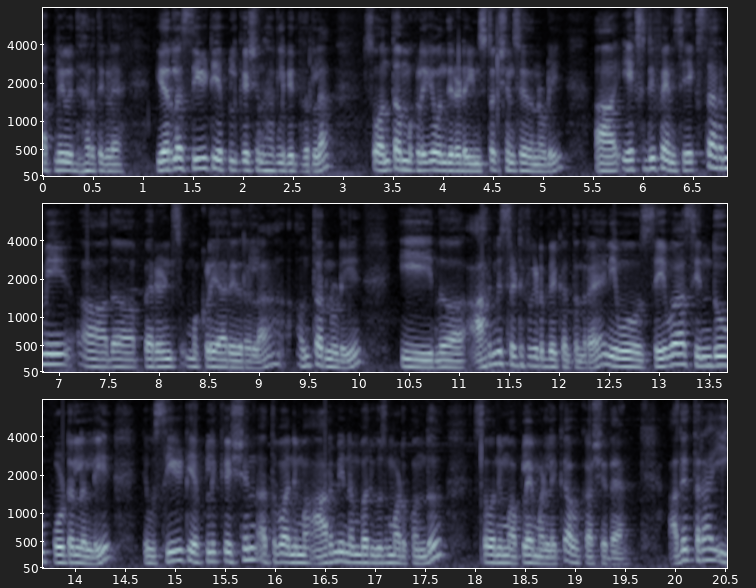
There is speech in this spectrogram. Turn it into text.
ಆತ್ಮೀಯ ವಿದ್ಯಾರ್ಥಿಗಳೇ ಯಾರೆಲ್ಲ ಸಿ ಇ ಟಿ ಅಪ್ಲಿಕೇಶನ್ ಹಾಕ್ಲಿಕ್ಕಿದ್ರಲ್ಲ ಸೊ ಅಂಥ ಮಕ್ಕಳಿಗೆ ಒಂದೆರಡು ಇನ್ಸ್ಟ್ರಕ್ಷನ್ಸ್ ಇದೆ ನೋಡಿ. Ex defence ex army the parents ಮಕ್ಕಳು ಯಾರಿದ್ರಲ್ಲ ಅಂತಾರೆ ನೋಡಿ ಈ ಆರ್ಮಿ ಸರ್ಟಿಫಿಕೇಟ್ ಬೇಕಂತಂದರೆ ನೀವು ಸೇವಾ ಸಿಂಧು ಪೋರ್ಟಲಲ್ಲಿ ನೀವು ಸಿ ಇ ಟಿ ಅಪ್ಲಿಕೇಶನ್ ಅಥವಾ ನಿಮ್ಮ ಆರ್ಮಿ ನಂಬರ್ ಯೂಸ್ ಮಾಡ್ಕೊಂಡು ಸೊ ನಿಮ್ಮ ಅಪ್ಲೈ ಮಾಡಲಿಕ್ಕೆ ಅವಕಾಶ ಇದೆ. ಅದೇ ಥರ ಈ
